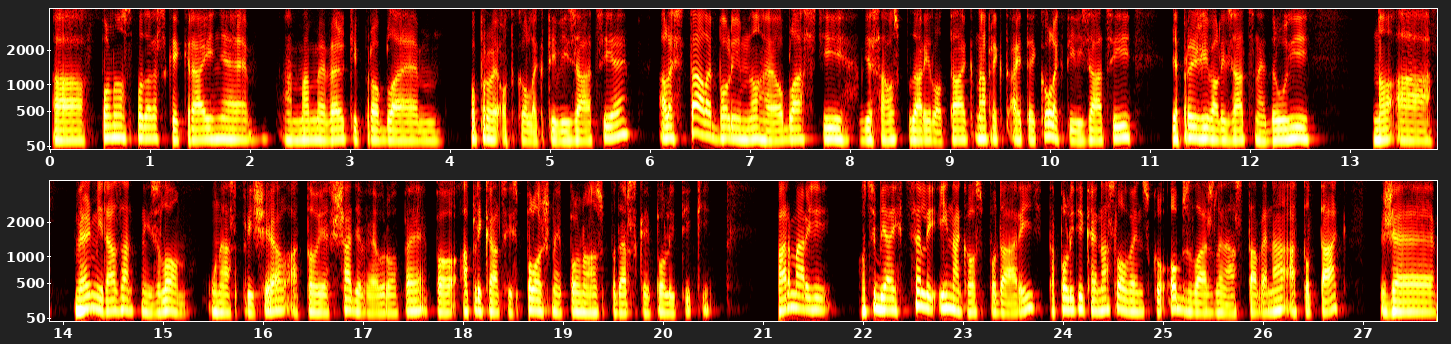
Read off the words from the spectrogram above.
A v polnohospodárskej krajine máme veľký problém poprvé od kolektivizácie, ale stále boli mnohé oblasti, kde sa hospodarilo tak, napriek aj tej kolektivizácii, kde prežívali vzácne druhy. No a veľmi razantný zlom u nás prišiel, a to je všade v Európe, po aplikácii spoločnej polnohospodárskej politiky. Farmári, hoci by aj chceli inak hospodáriť, tá politika je na Slovensku obzvlášť nastavená a to tak, že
